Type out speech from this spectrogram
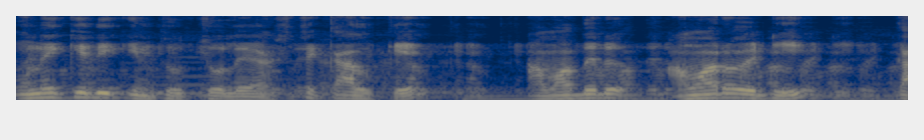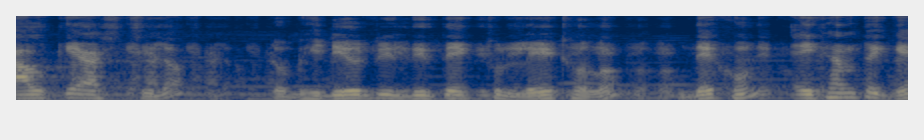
অনেকেরই কিন্তু চলে আসছে কালকে। আমাদের, আমারও এটি কালকে আসছিল। তো ভিডিওটি দিতে একটু লেট হলো। দেখুন এইখান থেকে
